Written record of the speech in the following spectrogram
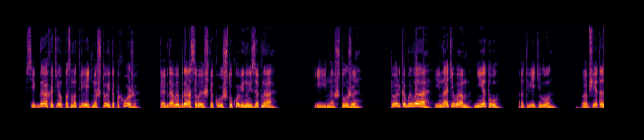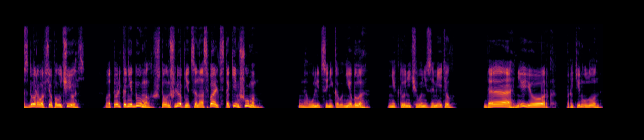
Всегда хотел посмотреть, на что это похоже когда выбрасываешь такую штуковину из окна. И на что же? Только была, и нате вам, нету, ответил он. Вообще-то здорово все получилось. Вот только не думал, что он шлепнется на асфальт с таким шумом. На улице никого не было, никто ничего не заметил. Да, Нью-Йорк, протянул он.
